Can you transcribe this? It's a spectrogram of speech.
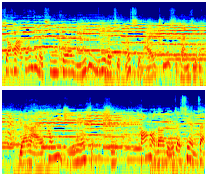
消化干净的青稞一粒一粒的捡了起来，冲洗干净。原来他一直没有舍得吃，好好的留在现在。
